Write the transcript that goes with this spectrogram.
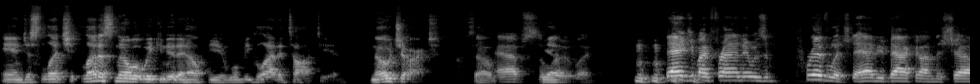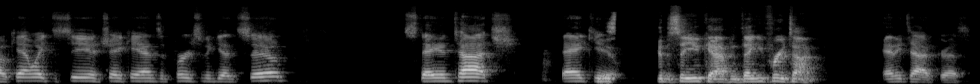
and just let you let us know what we can do to help you. We'll be glad to talk to you. no charge. So absolutely. Thank you, my friend. It was a privilege to have you back on the show. Can't wait to see you and shake hands in person again soon. Stay in touch. Thank you. Good to see you, Captain. Thank you for your time. Anytime, Chris.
